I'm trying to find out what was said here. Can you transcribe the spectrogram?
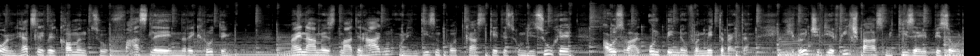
und herzlich willkommen zu Fastlane Recruiting. Mein Name ist Martin Hagen und in diesem Podcast geht es um die Suche, Auswahl und Bindung von Mitarbeitern. Ich wünsche dir viel Spaß mit dieser Episode.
